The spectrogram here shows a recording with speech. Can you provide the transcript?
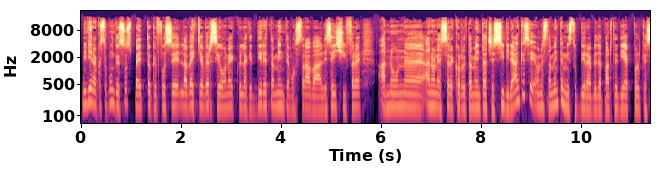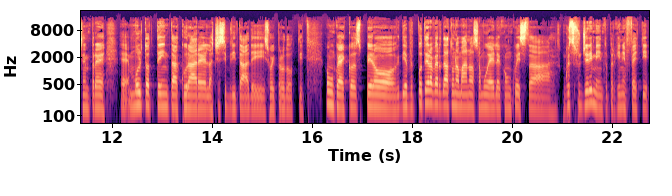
Mi viene a questo punto il sospetto che fosse la vecchia versione, quella che direttamente mostrava le sei cifre, a non, a non essere correttamente accessibile, anche se onestamente mi stupirebbe da parte di Apple che è sempre eh, molto attenta a curare l'accessibilità dei suoi prodotti. Comunque ecco, spero di poter aver dato una mano a Samuele con, questa, con questo suggerimento perché in effetti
